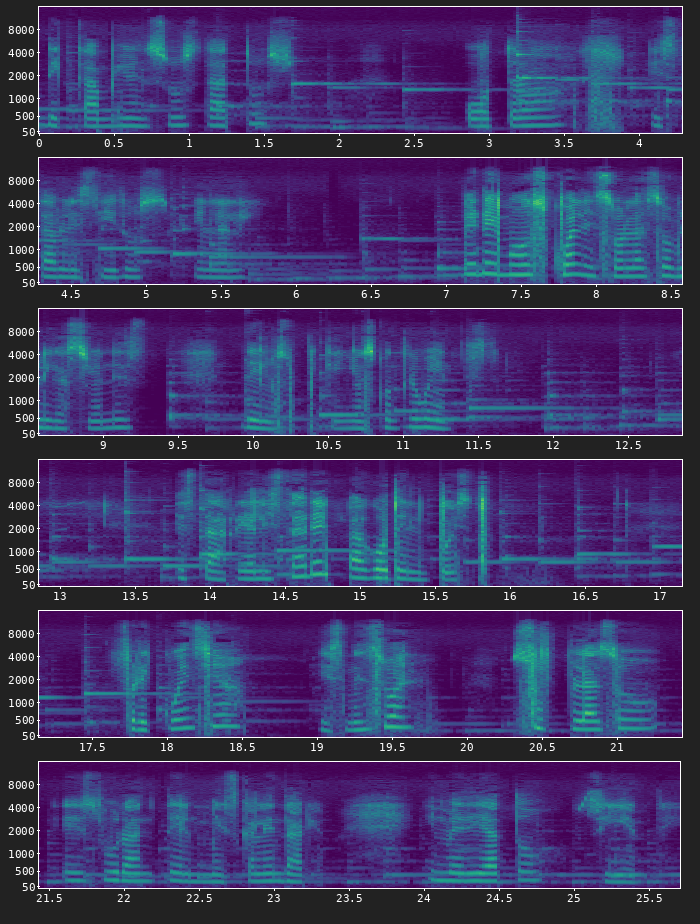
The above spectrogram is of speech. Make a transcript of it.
de cambio en sus datos, otros establecidos en la ley. Veremos cuáles son las obligaciones de los pequeños contribuyentes. Está realizar el pago del impuesto. Frecuencia es mensual. Su plazo es durante el mes calendario inmediato siguiente.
